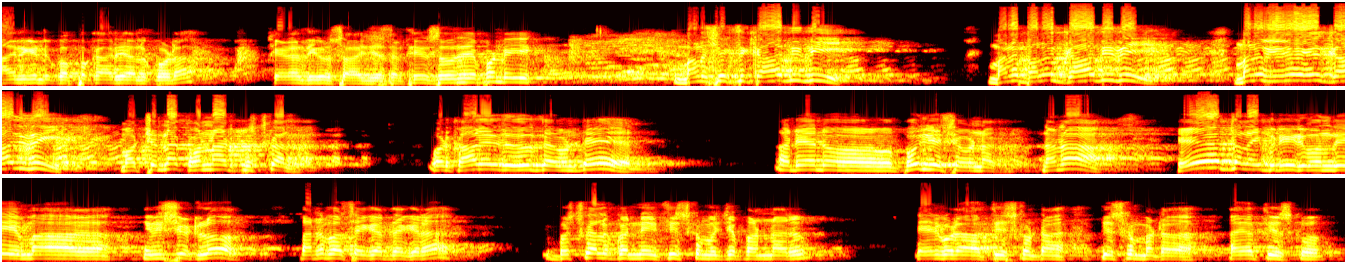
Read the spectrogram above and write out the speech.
ఆయనకంటే గొప్ప కార్యాలు కూడా చేయడానికి దేవుడు సహాయం చేస్తాం తెలుసు చెప్పండి. మన శక్తి కాదు ఇది. మన బలం కాదు ఇది. మన వివేకం కాదు ఇది. మా చిన్న కొన్నాడు పుస్తకాలు. వాడు కాలేజీ చదువుతూ ఉంటే నేను ఫోన్ చేసేవాడు నాకు. నానా ఏంత లైబ్రరీ ఉంది మా ఇన్స్టిట్యూట్లో? బన్నబాసయ్య గారి దగ్గర. ఈ పుస్తకాలు కొన్ని తీసుకోమని చెప్పి అన్నారు. నేను కూడా తీసుకుంటా తీసుకోమంటా. అయ్యా తీసుకో.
